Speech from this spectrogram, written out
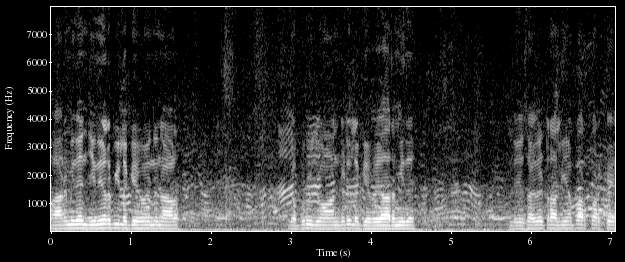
ਆਰਮੀ ਦੇ ਇੰਜੀਨੀਅਰ ਵੀ ਲੱਗੇ ਹੋਏ ਨੇ ਨਾਲ। ਗੱਭਰੂ ਜਵਾਨ ਜਿਹੜੇ ਲੱਗੇ ਹੋਏ ਆਰਮੀ ਦੇ। ਲੈ ਸਕਦੇ ਟਰਾਲੀਆਂ ਭਰ ਭਰ ਕੇ।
